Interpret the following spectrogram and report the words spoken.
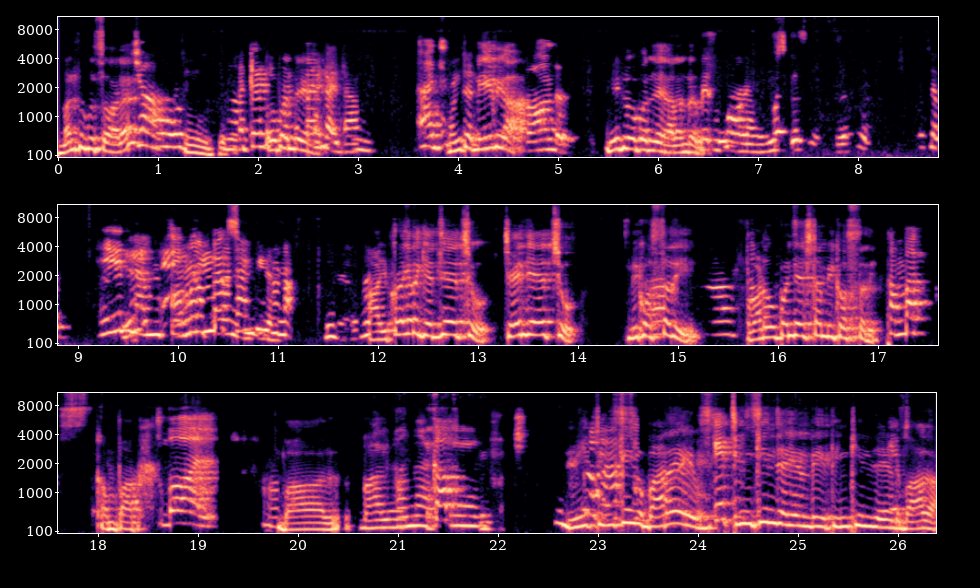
మంచి కూర్చోవాలా. ఓపెన్ చేయాలి అంటే నీట్గా. నీట్గా ఓపెన్ చేయాలి అందరు. ఆ, ఇప్పటికైనా గెట్ చేయొచ్చు. చేంజ్ చేయొచ్చు. మీకు వస్తది వాడు ఓపెన్ చేసినా మీకు వస్తది కంపాక్ బాల్. బాల్. మీ థింకింగ్ బాగా థింకింగ్ చేయండి థింకింగ్ చేయండి బాగా.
